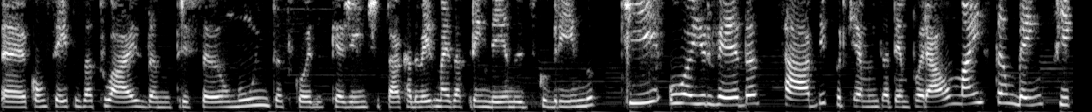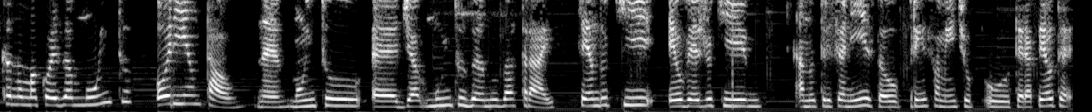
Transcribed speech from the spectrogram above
é, conceitos atuais da nutrição, muitas coisas que a gente está cada vez mais aprendendo e descobrindo, que o Ayurveda sabe, porque é muito atemporal, mas também fica numa coisa muito oriental, né? Muito é, de há muitos anos atrás. Sendo que eu vejo que a nutricionista, ou principalmente o, o terapeuta,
